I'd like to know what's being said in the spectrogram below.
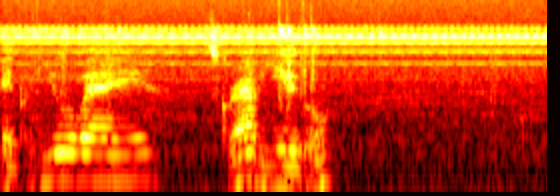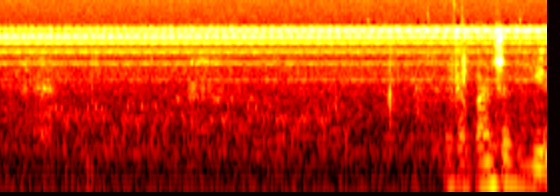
Okay, put you away. Let's grab you. Bunch of you.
